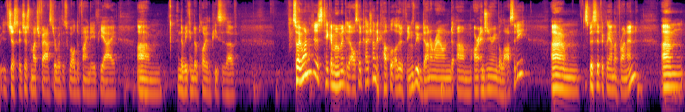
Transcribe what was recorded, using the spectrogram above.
it's just it's just much faster with this well-defined API um, and that we can deploy the pieces of. So I wanted to just take a moment to also touch on a couple other things we've done around um, our engineering velocity, um, specifically on the front end. Um,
